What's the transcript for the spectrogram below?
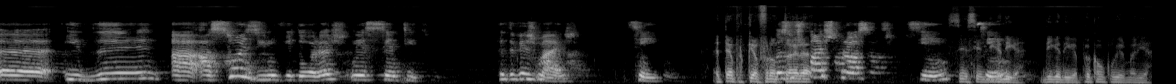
uh, e de há ações inovadoras nesse sentido, cada vez mais. Sim. Até porque a fronteira. Mas os mais próximos, sim. Sim, sim, sim. Diga, diga, diga, diga, para concluir, Maria.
